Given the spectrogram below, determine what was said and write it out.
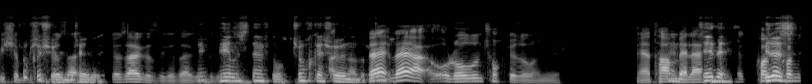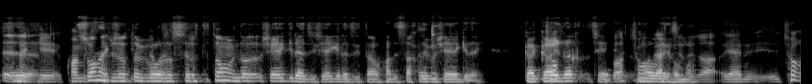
Bishop, Çok Bishop hoş oyuncu, gözəl, evet. gözəl qızdır, gözəl qızdır. Hale gözəl. Stanfield çox qəşəng oynadı. Və və o rolunu çox gözəl oynayır. Yəni tam Yəni, belə şeydə, kom biraz, komiksdəki e, komiksdəki Son epizodda bir tipləmə. orada sırıtdı. Tamam indi o şeyə girəcək, şeyə girəcək. Tamam hadi saxlayım şeyə gedək. Qaydaq şey. Bax çox No Way Home'a. qaçırıq. ha. Yəni çox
